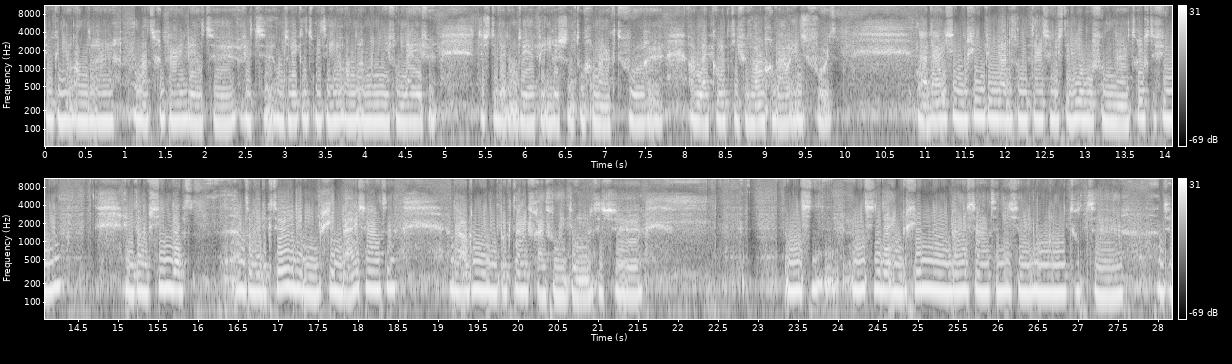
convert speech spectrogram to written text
natuurlijk een heel ander maatschappijbeeld werd ontwikkeld met een heel andere manier van leven. Dus er werden ontwerpen in Rusland toen gemaakt voor allerlei collectieve woongebouwen enzovoort. Nou, daar is in de beginperiode van de tijdschrift een heleboel van terug te vinden. En je kan ook zien dat een aantal redacteuren die in het begin bij zaten, daar ook nu in de praktijk vrij van mee doen. Dus mensen, mensen die er in het begin bij zaten, die zijn nu tot uh, de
